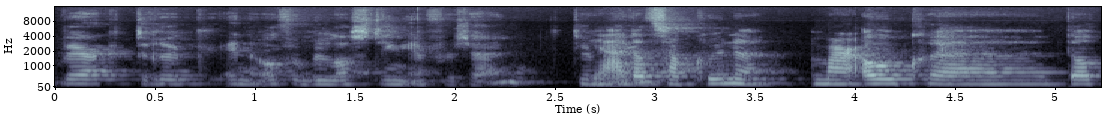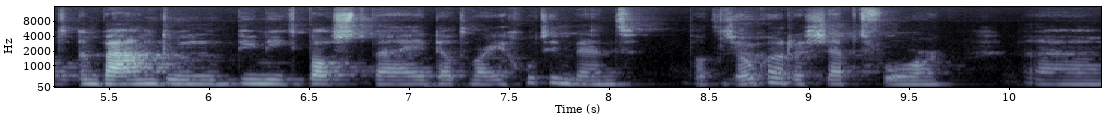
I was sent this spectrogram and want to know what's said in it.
werkdruk en overbelasting en verzuim. Ja, dat zou kunnen. Maar ook eh, dat een baan doen die niet past bij dat waar je goed in bent. Dat is Ja. ook een recept voor eh,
